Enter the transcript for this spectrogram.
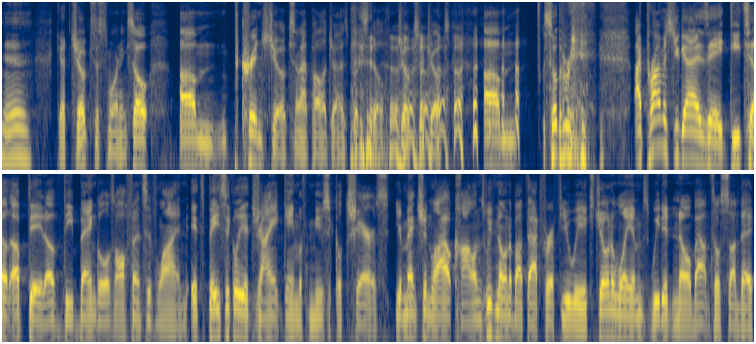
yeah. Got jokes this morning. So, um, cringe jokes, and I apologize, but still, jokes are jokes. Um, so the, re- I promised you guys a detailed update of the Bengals offensive line. It's basically a giant game of musical chairs. You mentioned La'el Collins. We've known about that for a few weeks. Jonah Williams, we didn't know about until Sunday.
